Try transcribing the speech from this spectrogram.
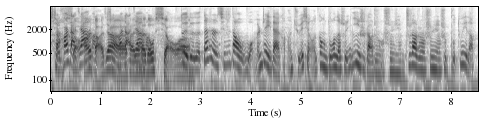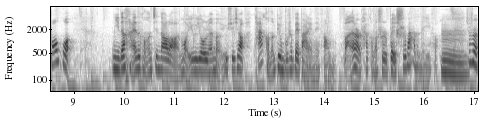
小孩儿打架小孩儿嘛打架，小孩儿打架都小啊。对对对，但是其实到我们这一代，可能觉醒了，更多的是意识到这种事情，知道这种事情是不对的。包括你的孩子可能进到了某一个幼儿园、某一个学校，他可能并不是被霸凌那一方，反而他可能是被施霸的那一方。嗯，就是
